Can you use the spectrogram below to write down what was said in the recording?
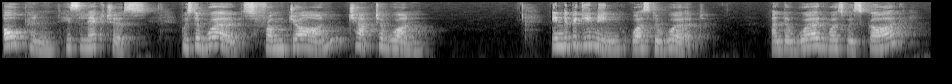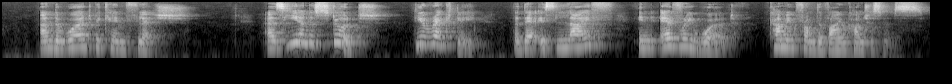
open his lectures with the words from John chapter 1. In the beginning was the Word, and the Word was with God, and the Word became flesh. As he understood directly that there is life in every word coming from divine consciousness.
